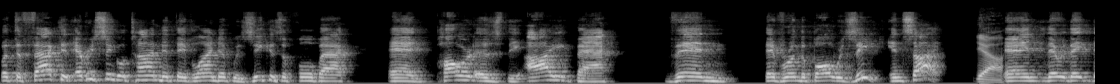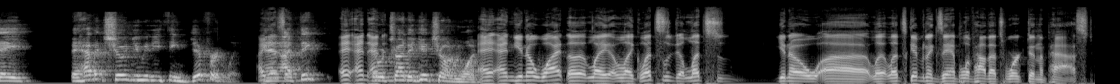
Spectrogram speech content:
But the fact that every single time that they've lined up with Zeke as a fullback and Pollard as the I back, then they've run the ball with Zeke inside. Yeah, and they they they they haven't shown you anything differently. I guess and I, think and, and, they were trying to get you on one. And, and you know what? Uh, like like let's let's you know uh, let, us give an example of how that's worked in the past.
